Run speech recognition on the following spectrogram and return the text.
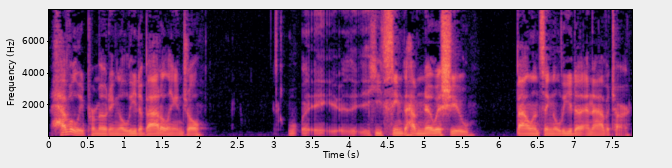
heavily promoting Alita Battle Angel, he seemed to have no issue balancing Alita and Avatar.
